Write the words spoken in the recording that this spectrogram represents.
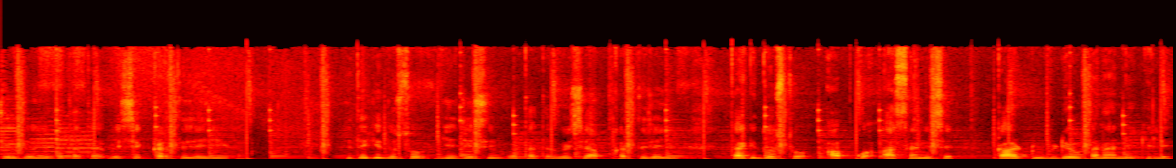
जो जो ये बताता है, वैसे करते जाइएगा। ये देखिए दोस्तों, ये जैसे भी बताता है, वैसे आप करते जाइए, ताकि दोस्तों, आपको आसानी से कार्टून वीडियो बनाने के लिए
